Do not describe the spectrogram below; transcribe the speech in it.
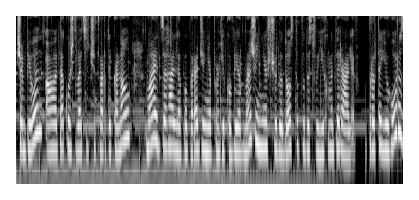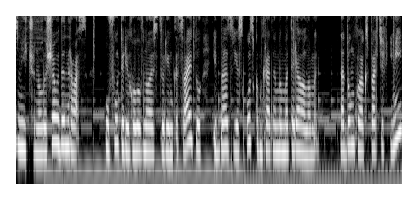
Чемпіон, а також 24 канал мають загальне попередження про вікові обмеження щодо доступу до своїх матеріалів, проте його розміщено лише один раз у футері головної сторінки сайту і без зв'язку з конкретними матеріалами. На думку експертів ІМІ,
